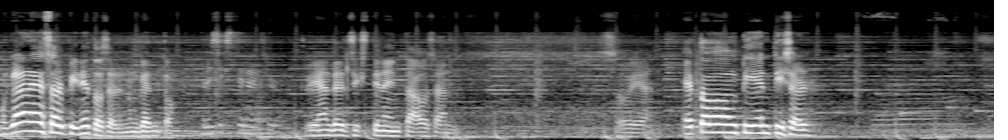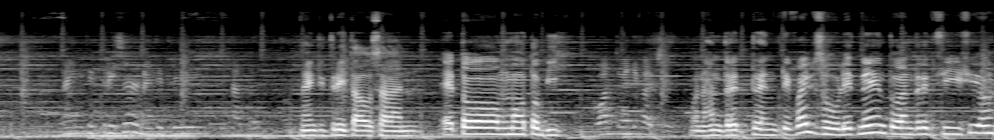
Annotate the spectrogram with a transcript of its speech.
Magkano yung SRP nito, sir, nung ganito? 369 sir. 369,000. So, yan. Etong TNT, sir, 93 sir, 93, 93,000. Etong Moto B, 125 sir. 125. Sulit na yun. 200cc oh.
